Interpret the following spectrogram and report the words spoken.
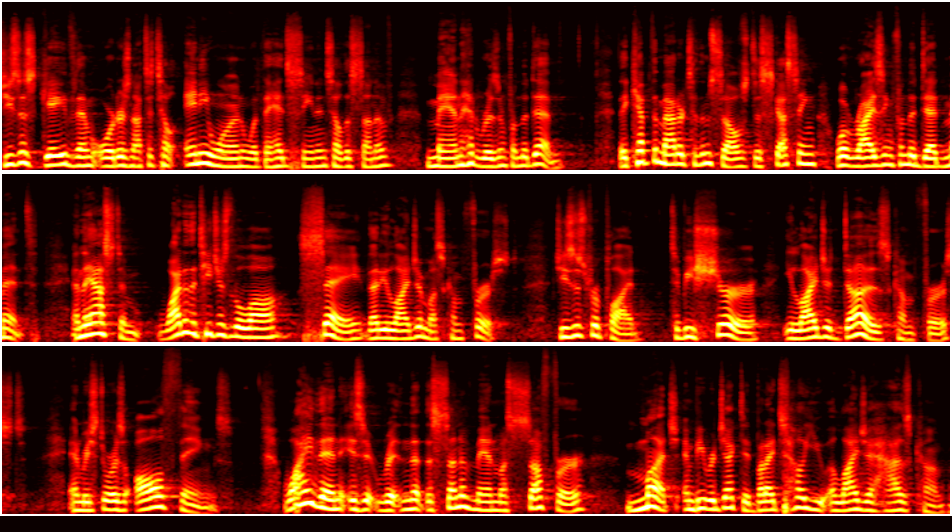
Jesus gave them orders not to tell anyone what they had seen until the Son of Man had risen from the dead. They kept the matter to themselves, discussing what rising from the dead meant. And they asked him, Why do the teachers of the law say that Elijah must come first? Jesus replied, To be sure, Elijah does come first and restores all things. Why then is it written that the Son of Man must suffer much and be rejected? But I tell you, Elijah has come,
